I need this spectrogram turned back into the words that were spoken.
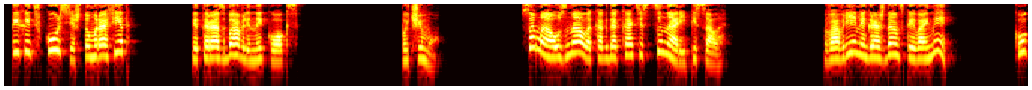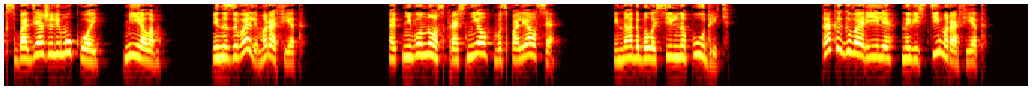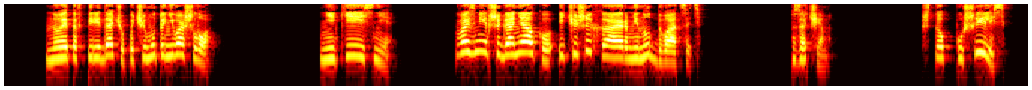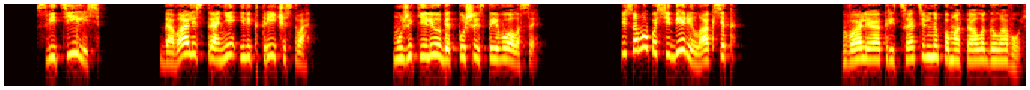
«Ты хоть в курсе, что марафет — это разбавленный кокс?» «Почему?» Сама узнала, когда Катя сценарий писала. Во время гражданской войны кокс бодяжили мукой, мелом и называли марафет. От него нос краснел, воспалялся, и надо было сильно пудрить. Так и говорили, навести марафет. Но это в передачу почему-то не вошло. Не кисни. Возьми в шагонялку и чеши хайр минут двадцать. Зачем? Чтоб пушились, светились, давали стране электричество. Мужики любят пушистые волосы. И само по себе релаксит. Валя отрицательно помотала головой.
